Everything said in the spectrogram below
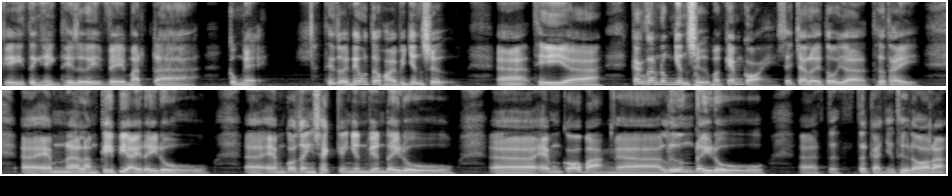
cái tình hình thế giới về mặt à, công nghệ thế rồi nếu mà tôi hỏi về nhân sự à, thì à, các giám đốc nhân sự mà kém cỏi sẽ trả lời tôi là thưa thầy à, em à, làm KPI đầy đủ à, em có danh sách các nhân viên đầy đủ à, em có bảng à, lương đầy đủ à, t- tất cả những thứ đó đó.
